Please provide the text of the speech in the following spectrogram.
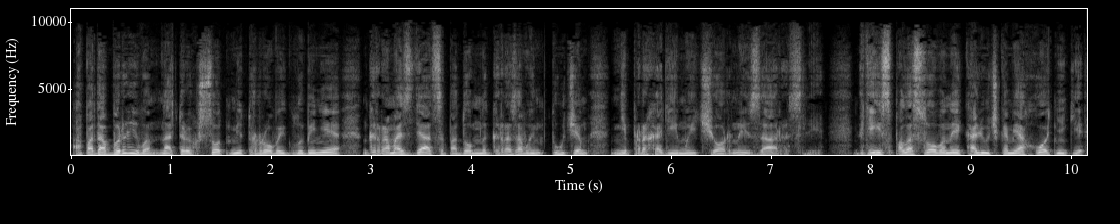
а под обрывом на трехсотметровой глубине громоздятся, подобно грозовым тучам, непроходимые черные заросли, где исполосованные колючками охотники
